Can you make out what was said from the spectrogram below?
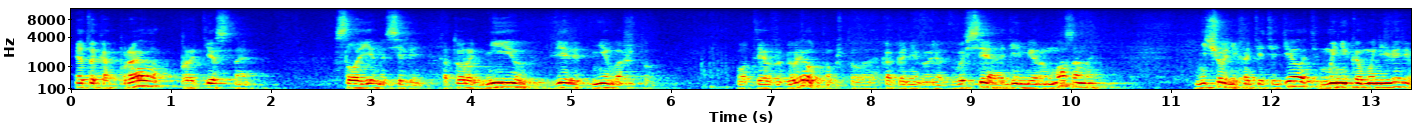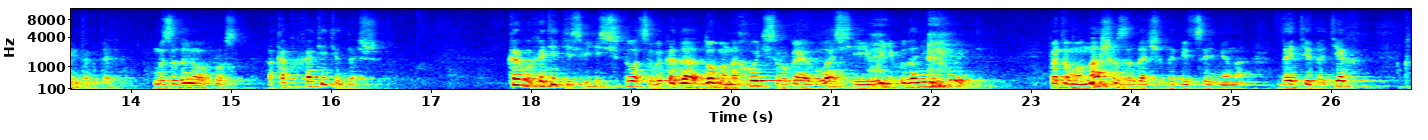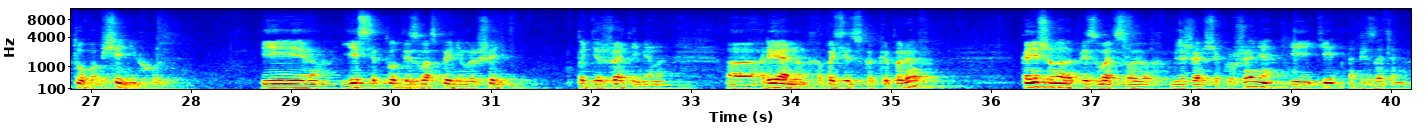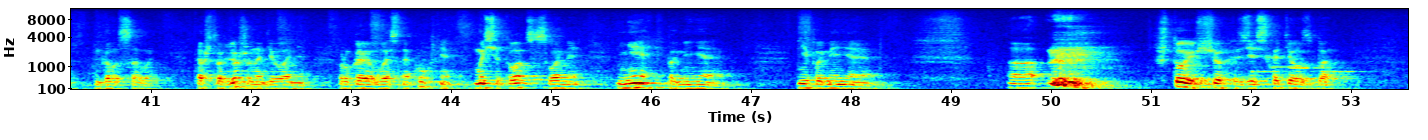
Это, как правило, протестные слои населения, которые не верят ни во что. Вот я уже говорил о том, что, как они говорят, вы все одним миром мазаны, ничего не хотите делать, мы никому не верим и так далее. Мы задаем вопрос, а как вы хотите дальше? Как вы хотите изменить ситуацию? Вы когда дома находитесь, ругая власть, и вы никуда не выходите. Поэтому наша задача добиться именно дойти до тех, кто вообще не ходит. И если кто-то из вас принял решение поддержать именно э, реальную оппозицию, как КПРФ, конечно, надо призвать свое ближайшее окружение и идти обязательно голосовать. Так что, лежа на диване, ругая власть на кухне, мы ситуацию с вами не поменяем. Не поменяем. А, что еще здесь хотелось бы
